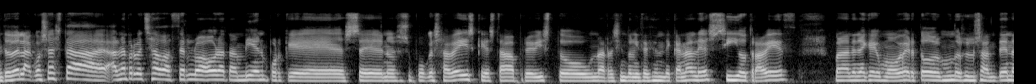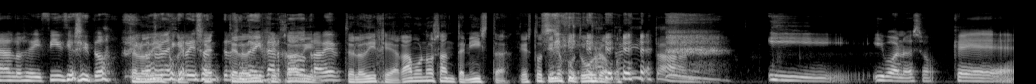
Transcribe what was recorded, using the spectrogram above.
Entonces la cosa está, han aprovechado a hacerlo ahora también porque se, no sé, supongo que sabéis que estaba previsto una resintonización de canales, sí, otra vez, van a tener que mover todo el mundo sus antenas, los edificios y todo. Te lo van a tener dije, que te, te lo dije, todo Javi. otra vez. Te lo dije, hagámonos antenistas, que esto tiene futuro. Y, y bueno, eso, que,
